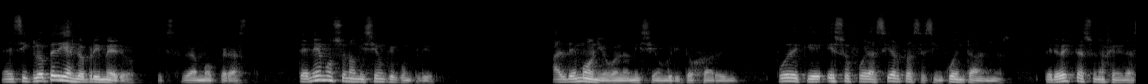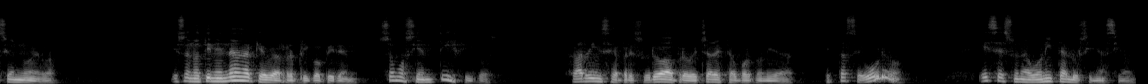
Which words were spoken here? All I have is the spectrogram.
La enciclopedia es lo primero, exclamó Krast. Tenemos una misión que cumplir. Al demonio con la misión, gritó Harding. Puede que eso fuera cierto hace 50 años, pero esta es una generación nueva. Eso no tiene nada que ver, replicó Pirén. Somos científicos. Harding se apresuró a aprovechar esta oportunidad. ¿Estás seguro? Esa es una bonita alucinación.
